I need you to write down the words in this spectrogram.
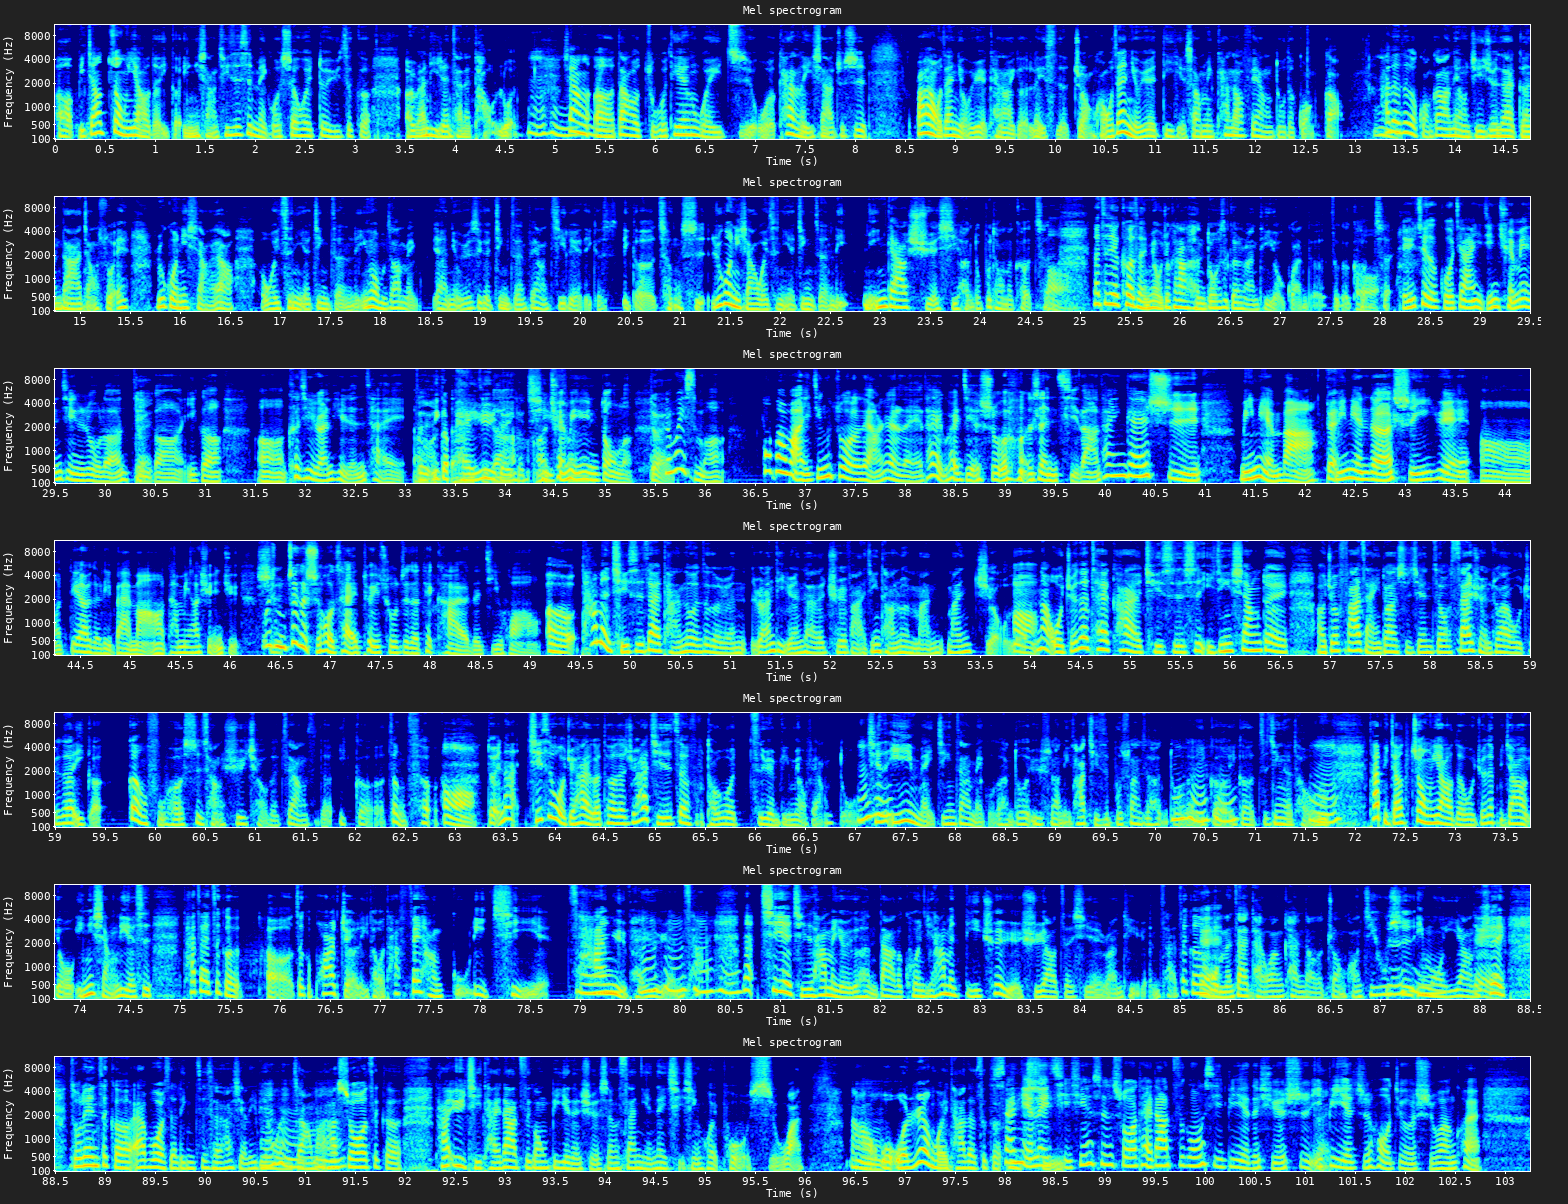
呃，比较重要的一个影响，其实是美国社会对于这个呃软体人才的讨论。嗯像呃，到昨天为止，我看了一下，就是包含我在纽约也看到一个类似的状况。我在纽约地铁上面看到非常多的广告，它的这个广告的内容其实就在跟大家讲说，哎，如果你想要呃维持你的竞争力，因为我们知道美啊纽约是一个竞争非常激烈的一个一个城市，如果你想要维持你的竞争力，你应该要学习很多不同的课程。哦那这些课程里面，我就看到很多是跟软体有关的这个课哦程。，等于这个国家已经全面进入了这个一个呃科技软体人才呃对一个培育的一个全民运动了。对那，为什么奥巴马已经做了两任了？他也快结束任期了，他应该是明年吧？对明年的十一月，呃，第二个礼拜嘛，啊，他们要选举，为什么这个时候才推出这个 Take Care 的计划哦？呃，他们其实，在谈论这个人软体人才的缺乏，已经谈论蛮蛮久了。嗯那我觉得 Take Care 其实是已经相对呃，就发展一段时间之后筛选出来，我觉得一个更符合市场需求的这样子的一个政策。哦，对，那其实我觉得它有个特色，就是它其实政府投入的资源并没有非常多。嗯其实一亿美金在美国的很多的预算里，它其实不算是很多的一个、嗯一个资金的投入。嗯它比较重要的，我觉得比较有影响力的是，它在这个呃这个 project 里头，它非常鼓励企业参与培育人才。嗯那企业其实他们有一个很大的困境，他们的确也需要这些软体人才，这跟我们在台湾看到的状况几乎是一模一样的。嗯所以昨天这个 AppWorks 的林志成他写了一篇文章嘛，他说这个他预期台大自工毕业的学生三年内起薪会破十万。那嗯我我认为他的这个三年内起薪是说台大自工系毕业的学士，一毕业之后就有十万块。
